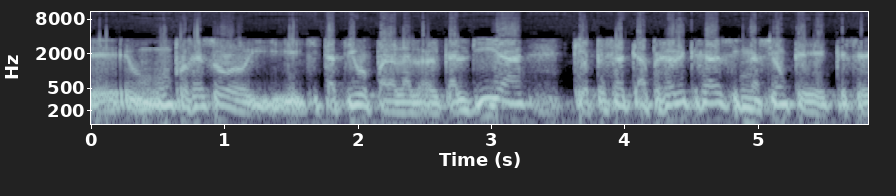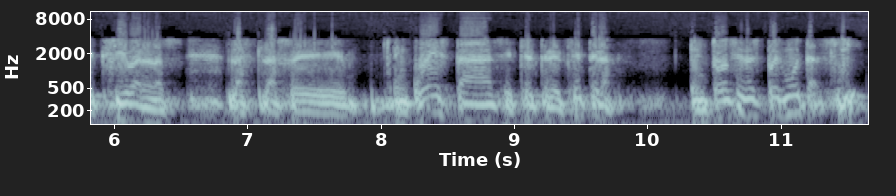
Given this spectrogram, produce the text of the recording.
eh, un proceso equitativo para la, la alcaldía, que a pesar a pesar de que sea designación que, que se exhiban las las las eh, encuestas, etcétera, etcétera. Entonces después multa, sí,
